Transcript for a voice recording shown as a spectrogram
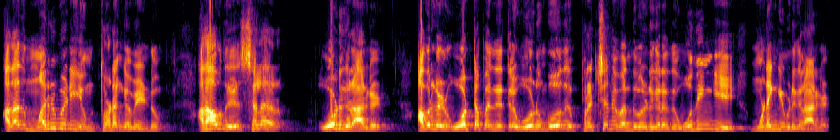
அதாவது மறுபடியும் தொடங்க வேண்டும். அதாவது சிலர் ஓடுகிறார்கள். அவர்கள் ஓட்டப்பந்தயத்தில் ஓடும்போது பிரச்சனை வந்து விடுகிறது ஒதுங்கி முடங்கி விடுகிறார்கள்.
